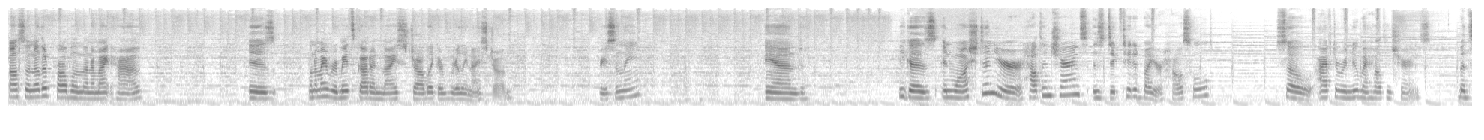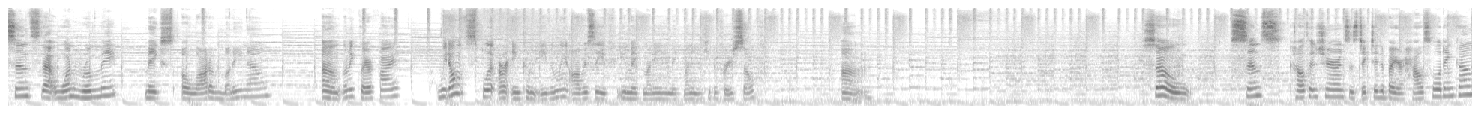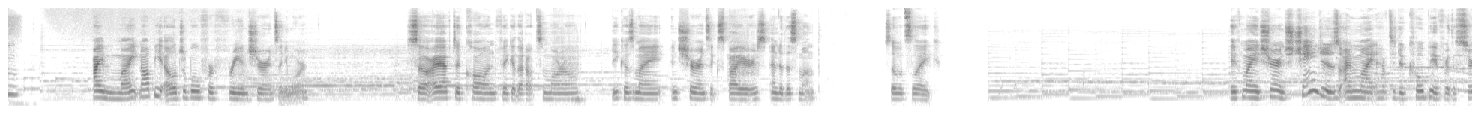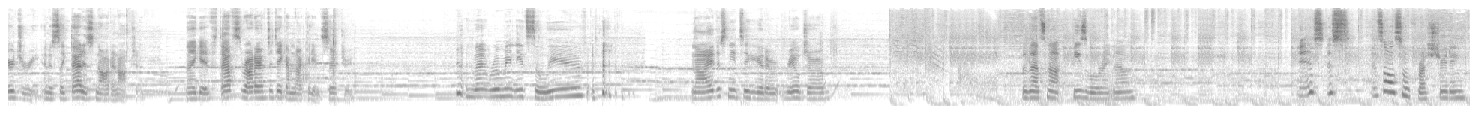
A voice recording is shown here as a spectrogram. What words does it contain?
Also, another problem that I might have is one of my roommates got a nice job, like a really nice job, recently. And because in Washington, your health insurance is dictated by your household. So I have to renew my health insurance. But since that one roommate makes a lot of money now, um, let me clarify. We don't split our income evenly. Obviously, if you make money, you make money, you keep it for yourself. Um, so, since health insurance is dictated by your household income, I might not be eligible for free insurance anymore. So I have to call and figure that out tomorrow because my insurance expires end of this month. So it's like if my insurance changes, I might have to do copay for the surgery. And it's like that is not an option. Like, if that's the route I have to take, I'm not getting surgery. that roommate needs to leave. nah, I just need to get a real job. But that's not feasible right now. It's, it's, it's also frustrating.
